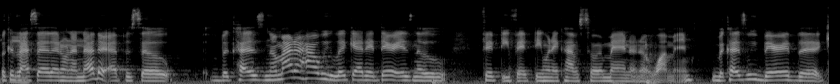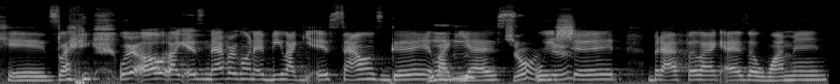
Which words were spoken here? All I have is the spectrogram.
because I said that on another episode. Because no matter how we look at it, there is no 50-50 when it comes to a man and a woman. Because we bear the kids like we're old like it's never going to be like it sounds good like mm-hmm. yes Sure, we yeah. should. But i feel like as a woman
